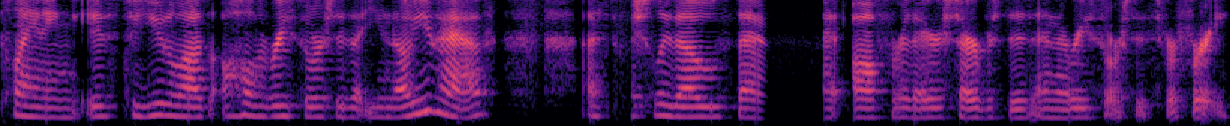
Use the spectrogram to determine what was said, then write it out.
planning is to utilize all the resources that you know you have, especially those that offer their services and their resources for free.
